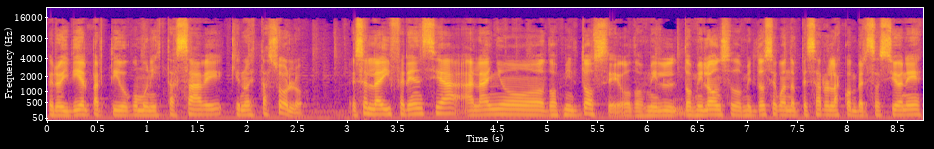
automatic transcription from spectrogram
pero hoy día el Partido Comunista sabe que no está solo. Esa es la diferencia al año 2012 o 2000 2011, 2012, cuando empezaron las conversaciones,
